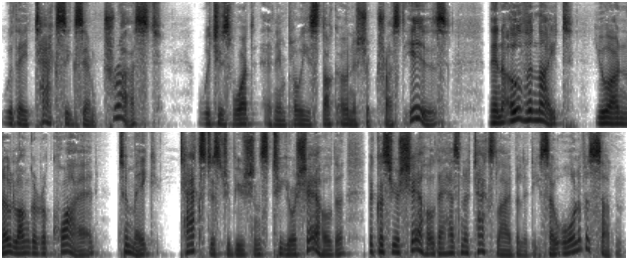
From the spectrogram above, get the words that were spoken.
with a tax exempt trust, which is what an employee stock ownership trust is, then overnight you are no longer required to make tax distributions to your shareholder because your shareholder has no tax liability. So all of a sudden,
